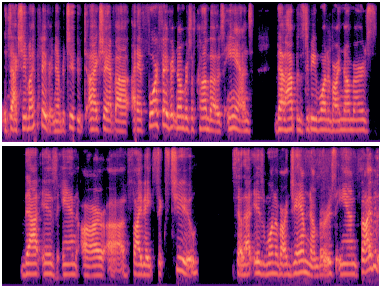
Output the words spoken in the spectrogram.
It's actually my favorite number too. I actually have uh, I have four favorite numbers of combos, and that happens to be one of our numbers that is in our uh, 5862. So that is one of our jam numbers. And five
